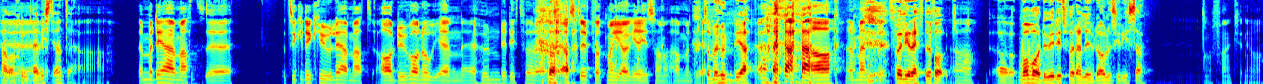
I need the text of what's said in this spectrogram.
Fan vad sjukt, det Eh, visste jag inte Ja. Men det här med att eh, Jag tycker det är kul det här med att Ja du var nog en eh, hund i ditt förra Alltså typ att man gör grejer som Ja men Som är hundiga, Ja men du vet så. följer efter folk Ja, ja. Vad var du i ditt förra liv då om du skulle gissa? vad fan kan det vara?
